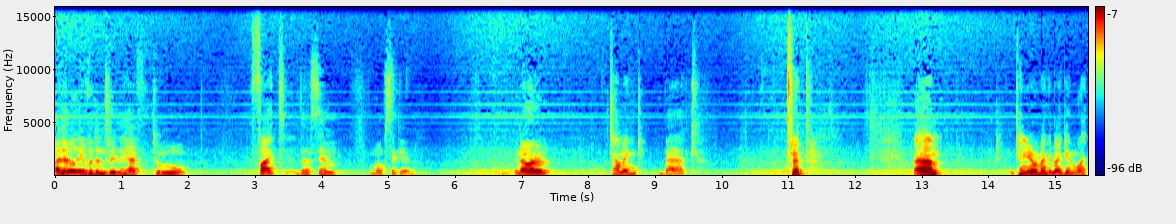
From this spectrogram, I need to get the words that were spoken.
I do believe we didn't really have to fight the same mobs again in our coming back trip. Um, can you remind me again what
